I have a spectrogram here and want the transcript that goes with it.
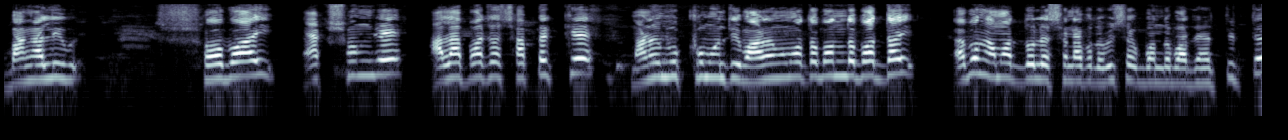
বাঙালি সবাই একসঙ্গে আলাপ আচার সাপেক্ষে মাননীয় মুখ্যমন্ত্রী মাননীয় মমতা বন্দ্যোপাধ্যায় এবং আমার দলের সেনাপতি অভিষেক বন্দ্যোপাধ্যায়ের নেতৃত্বে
